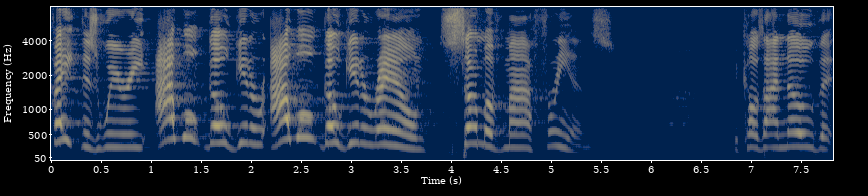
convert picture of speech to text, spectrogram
faith is weary, I won't go get I won't go get around some of my friends because I know that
